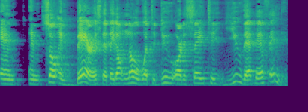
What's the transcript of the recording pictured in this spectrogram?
And and so embarrassed that they don't know what to do or to say to you that they're offended.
